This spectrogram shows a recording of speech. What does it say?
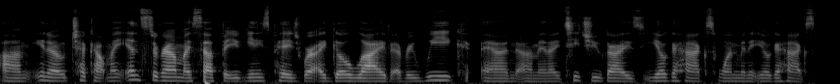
Um, you know, check out my Instagram, my South Bay Yoginis page, where I go live every week, and um, and I teach you guys yoga hacks, one minute yoga hacks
